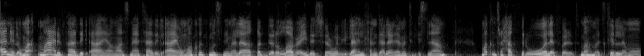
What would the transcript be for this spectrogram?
أنا لو ما ما أعرف هذه الآية ما سمعت هذه الآية وما كنت مسلمة لا قدر الله بعيد الشر ولله الحمد على نعمة الإسلام. ما كنت راح أغفر ولا فرد مهما تكلموا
